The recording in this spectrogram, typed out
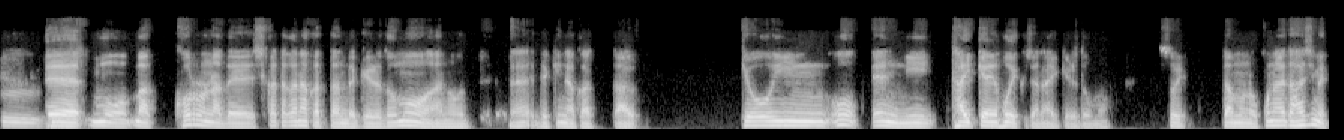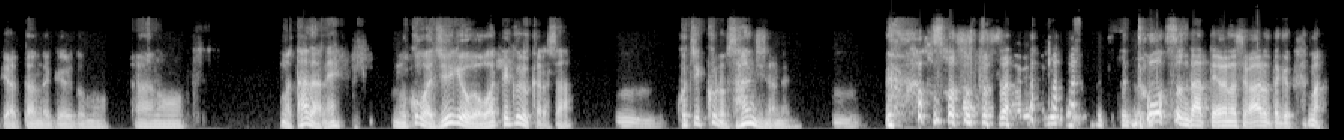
うん。で、もう、まあ、コロナで仕方がなかったんだけれども、あの、えできなかった教員を園に体験保育じゃないけれども、そういったものをこの間初めてやったんだけれども、あの、まあ、ただね、向こうは授業が終わってくるからさ、うん。こっち来るの3時なのよ。うん。そうするとさ、どうすんだっていう話はあるんだけど、まあ、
